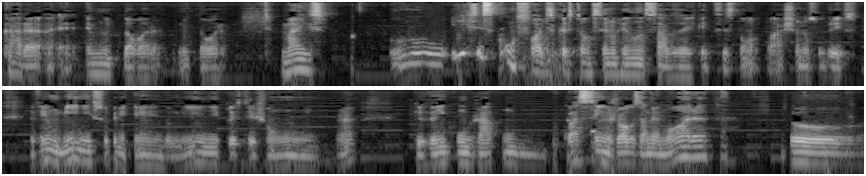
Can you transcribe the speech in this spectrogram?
cara, é, é muito da hora, muito da hora. Mas, o, e esses consoles que estão sendo relançados aí, o que, que vocês estão achando sobre isso? Vem um mini Super Nintendo, mini PlayStation 1, né? Que vem com já com quase 100 jogos na memória, o,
